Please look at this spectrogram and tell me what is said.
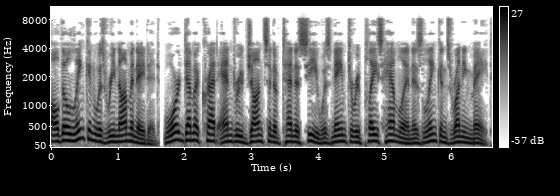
Although Lincoln was renominated, War Democrat Andrew Johnson of Tennessee was named to replace Hamlin as Lincoln's running mate.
